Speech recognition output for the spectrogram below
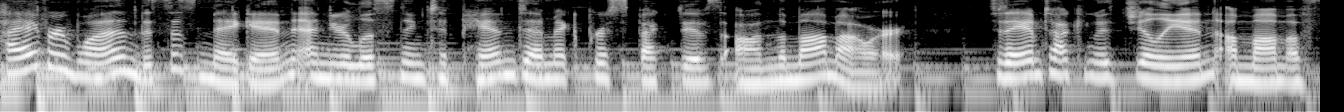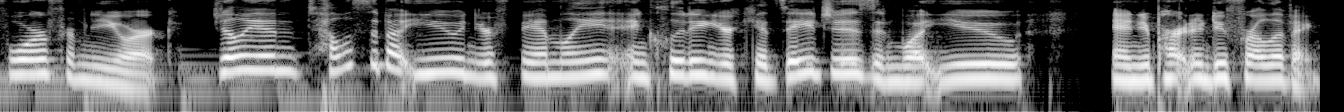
Hi, everyone. This is Megan, and you're listening to Pandemic Perspectives on the Mom Hour. Today, I'm talking with Gillian, a mom of four from New York. Gillian, tell us about you and your family, including your kids' ages and what you and your partner do for a living.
